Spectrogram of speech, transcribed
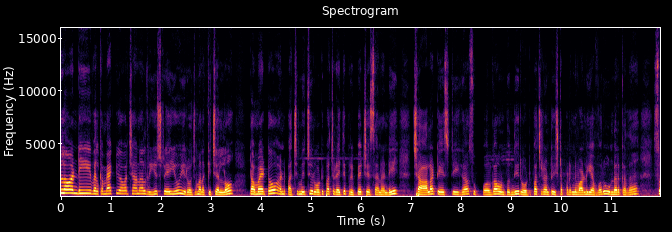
హలో అండి welcome back to our channel రిజిస్ట్రేయు. ఈరోజు మన కిచెన్లో టొమాటో అండ్ పచ్చిమిర్చి రోటి పచ్చడి అయితే ప్రిపేర్ చేశానండి. చాలా టేస్టీగా సూపర్గా ఉంటుంది. రోటి పచ్చడి అంటూ ఇష్టపడని వాళ్ళు ఎవరు ఉండరు కదా. సో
